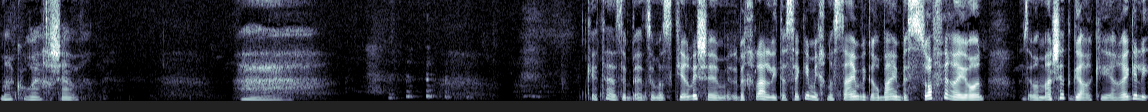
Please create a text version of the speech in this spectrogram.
מה קורה עכשיו. אה. קטע הזה, זה מזכיר לי שבכלל, להתעסק עם מכנסיים וגרביים בסוף הריון, זה ממש אתגר, כי הרגל היא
